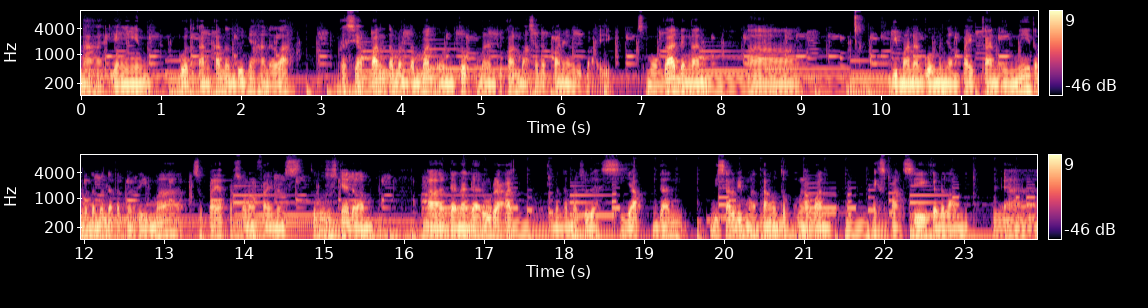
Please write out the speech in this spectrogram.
Nah, yang ingin gue tekankan tentunya adalah kesiapan teman-teman untuk menentukan masa depan yang lebih baik. Semoga dengan uh, gimana gue menyampaikan ini teman-teman dapat menerima supaya personal finance khususnya dalam uh, dana darurat teman-teman sudah siap dan bisa lebih matang untuk melakukan ekspansi ke dalam uh,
